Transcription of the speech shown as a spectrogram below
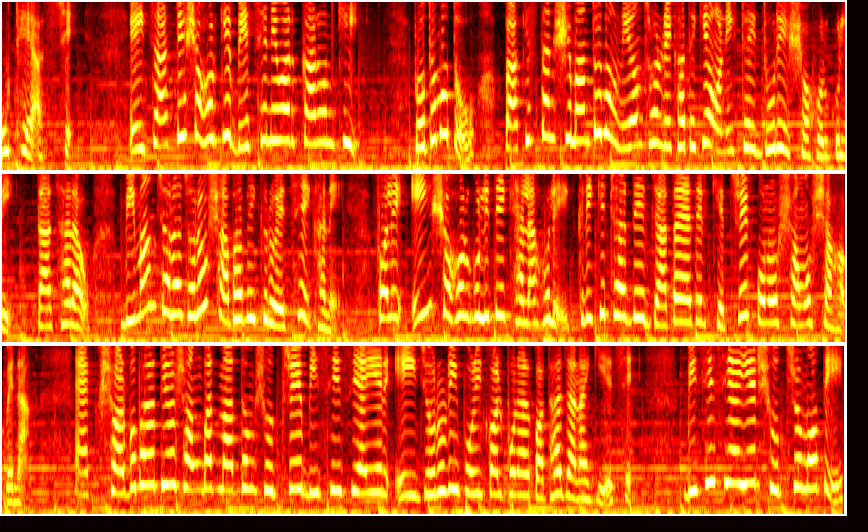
উঠে আসছে। এই চারটি শহরকে বেছে নেওয়ার কারণ কি? প্রথমত, পাকিস্তান সীমান্ত এবং নিয়ন্ত্রণ রেখা থেকে অনেকটাই দূরে শহরগুলি। তাছাড়াও, বিমান চলাচলও স্বাভাবিক রয়েছে এখানে। ফলে এই শহরগুলিতে খেলা হলে ক্রিকেটারদের যাতায়াতের ক্ষেত্রে কোনো সমস্যা হবে না। এক সর্বভারতীয় সংবাদ মাধ্যম সূত্রে বিসিসিআই এর এই জরুরি পরিকল্পনার কথা জানা গিয়েছে। বিসিসিআই এর সূত্র মতে,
